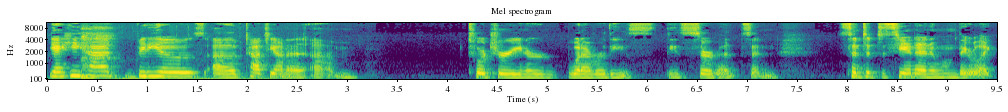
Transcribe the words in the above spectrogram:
Yeah, he had videos of Tatiana um, torturing or whatever these these servants and sent it to CNN and they were like,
